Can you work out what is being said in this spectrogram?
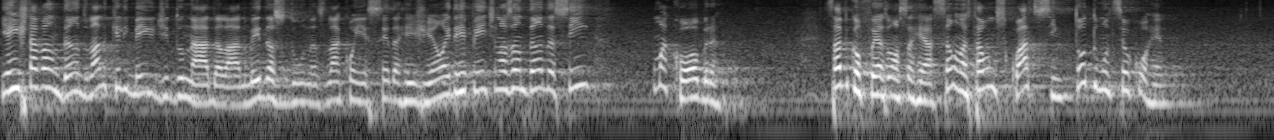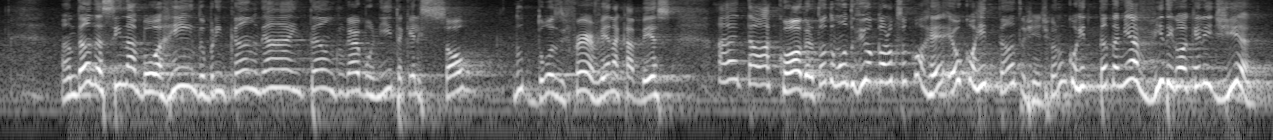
E a gente estava andando lá naquele meio de do nada lá, no meio das dunas, lá conhecendo a região, aí de repente nós andando assim, uma cobra. Sabe qual foi a nossa reação? Nós estávamos quatro, cinco, todo mundo saiu correndo. Andando assim na boa, rindo, brincando, ah, então, que lugar bonito, aquele sol no 12, fervendo a cabeça. Ah, tá uma cobra. Todo mundo viu a cobra correr. Eu corri tanto, gente, eu não corri tanto na minha vida igual aquele dia.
